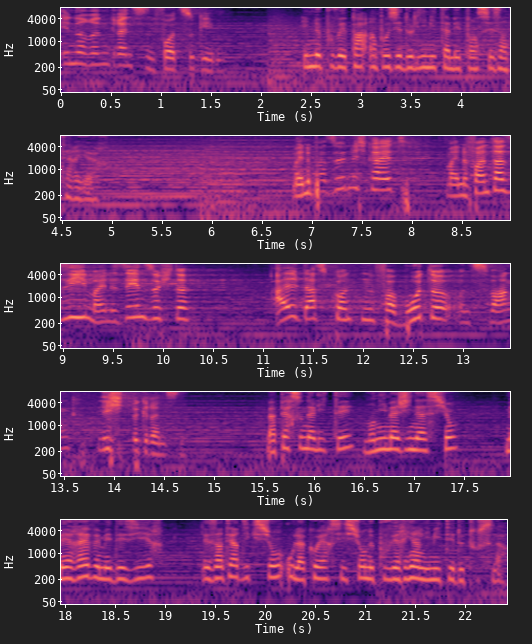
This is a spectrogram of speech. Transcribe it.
inneren Grenzen vorzugeben. Il ne pouvait pas imposer de limites à mes pensées intérieures. Meine Persönlichkeit, meine Fantasie, meine Sehnsüchte, All das konnten Verbote und Zwang nicht begrenzen. Ma personnalité, mon imagination, mes rêves et mes désirs, les interdictions ou la coercition ne pouvaient rien limiter de tout cela.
